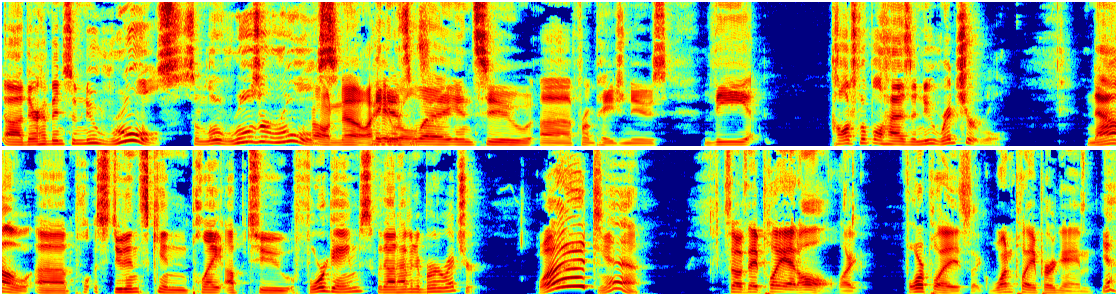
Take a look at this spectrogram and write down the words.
uh, there have been some new rules, some little rules or rules. Oh, no, I making hate its rules. way into uh, front page news. The college football has a new redshirt rule. Now, uh, pl- students can play up to four games without having to burn a redshirt. what? Yeah, So if they play at all, like four plays, like one play per game. yeah.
